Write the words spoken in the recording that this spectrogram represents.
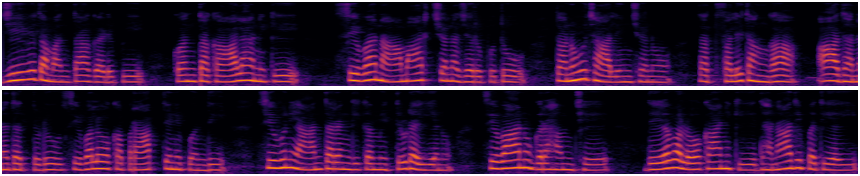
జీవితమంతా గడిపి కొంతకాలానికి శివనామార్చన జరుపుతూ తనువు చాలించెను. తత్ఫలితంగా ఆ ధనదత్తుడు శివలోక ప్రాప్తిని పొంది శివుని ఆంతరంగిక మిత్రుడయ్యెను. శివానుగ్రహంచే దేవలోకానికి ధనాధిపతి అయి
